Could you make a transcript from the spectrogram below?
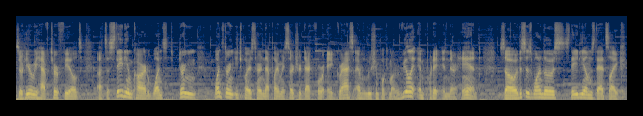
So here we have turf field uh, it's a stadium card. Once during once during each player's turn, that player may search your deck for a Grass Evolution Pokemon, reveal it, and put it in their hand. So this is one of those stadiums that's like,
